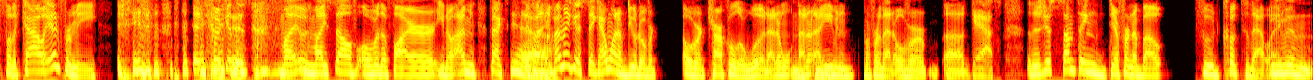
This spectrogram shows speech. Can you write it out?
for the cow and for me in, in cooking this my myself over the fire you know I mean in fact if I if I make a steak I want to do it over over charcoal or wood I don't I don't I Mhm. even prefer that over uh, gas there's just something different about food cooked that way Even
